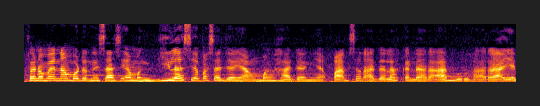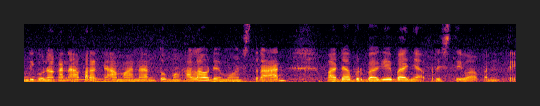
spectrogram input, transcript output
Fenomena modernisasi yang menggila siapa saja yang menghadangnya. Panzer adalah kendaraan huru hara yang digunakan aparat keamanan untuk menghalau demonstran pada berbagai banyak peristiwa penting.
